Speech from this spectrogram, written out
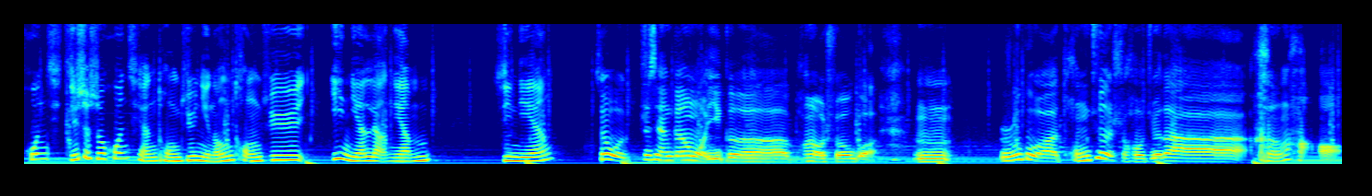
婚即使是婚前同居，你能同居一年、两年、几年？所以我之前跟我一个朋友说过，嗯。如果同居的时候觉得很好，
